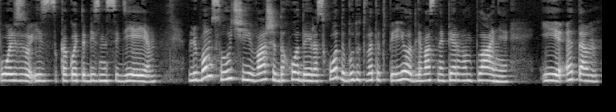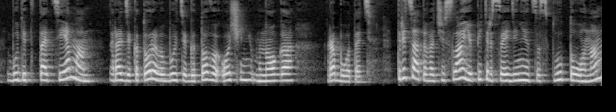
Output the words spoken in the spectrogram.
пользу из какой-то бизнес-идеи. В любом случае ваши доходы и расходы будут в этот период для вас на первом плане. И это будет та тема, ради которой вы будете готовы очень много работать. 30 числа Юпитер соединится с Плутоном,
